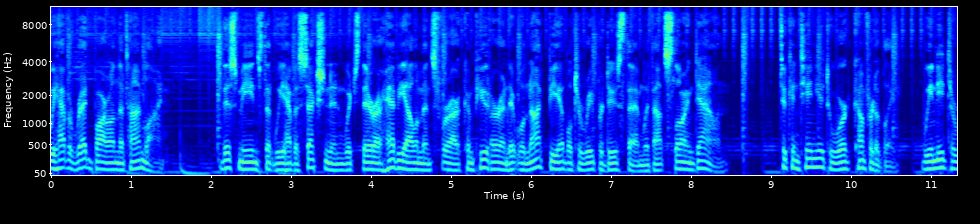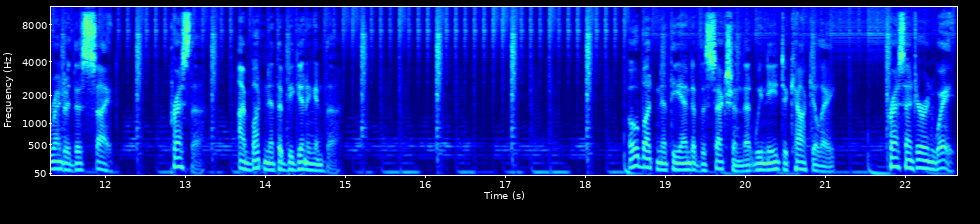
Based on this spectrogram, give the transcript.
We have a red bar on the timeline. This means that we have a section in which there are heavy elements for our computer and it will not be able to reproduce them without slowing down. To continue to work comfortably, we need to render this site. Press the I button at the beginning and the O button at the end of the section that we need to calculate. Press enter and wait.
